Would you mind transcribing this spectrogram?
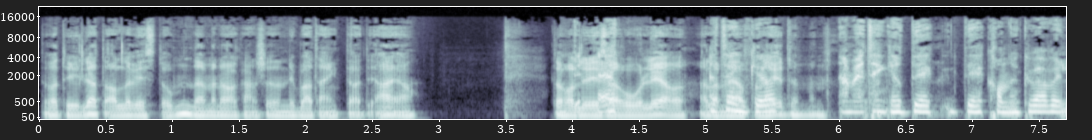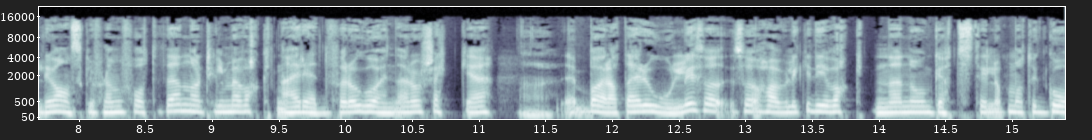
Det var tydelig at alle visste om det, men det var kanskje sånn de bare tenkte at ja, ja, da holder de seg roligere, eller mer fornøyde, men Ja, men jeg tenker at det, det kan jo ikke være veldig vanskelig for dem å få til det, når til og med vaktene er redd for å gå inn der og sjekke nei. bare at det er rolig, så, så har vel ikke de vaktene noe guts til å på en måte gå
